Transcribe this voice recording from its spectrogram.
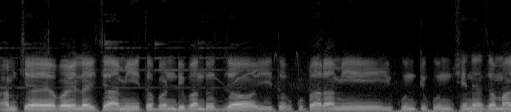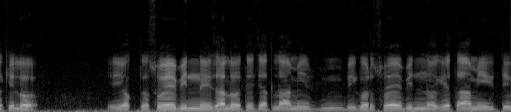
आमच्या बैलाईच्या आम्ही इथं बंडी बांधत जाऊ. इथं कुटार आम्ही इकून तिकून शेण्या जमा केलं. एक तर सोयाबीन नाही झालं त्याच्यातलं आम्ही बिगर सोयाबीन न घेता आम्ही ते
